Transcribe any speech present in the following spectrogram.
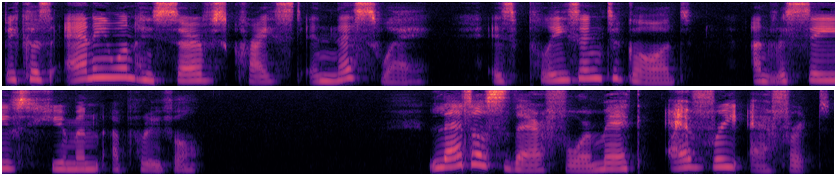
Because anyone who serves Christ in this way is pleasing to God and receives human approval. Let us therefore make every effort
